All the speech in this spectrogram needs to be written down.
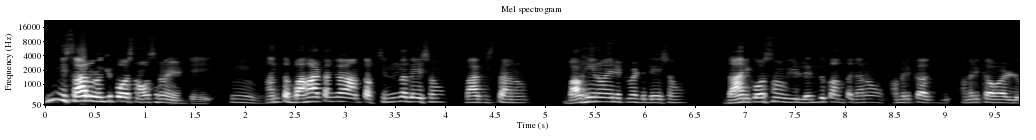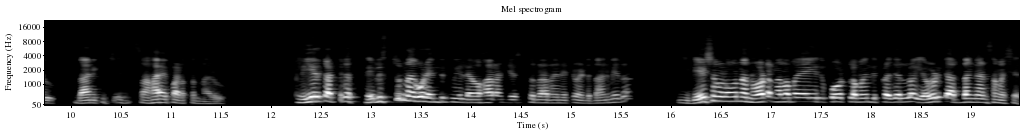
ఇన్నిసార్లు లొంగిపోవాల్సిన అవసరం ఏంటి? అంత బహాటంగా అంత చిన్న దేశం పాకిస్తాను బలహీనమైనటువంటి దేశం దానికోసం వీళ్ళు ఎందుకు అంతగానో అమెరికాకి అమెరికా వాళ్ళు దానికి సహాయపడుతున్నారు? క్లియర్ కట్గా తెలుస్తున్నా కూడా ఎందుకు వీళ్ళు వ్యవహారం చేస్తున్నారు అనేటువంటి దాని మీద ఈ దేశంలో ఉన్న నూట నలభై ఐదు కోట్ల మంది ప్రజల్లో ఎవరికి అర్థం కాని సమస్య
